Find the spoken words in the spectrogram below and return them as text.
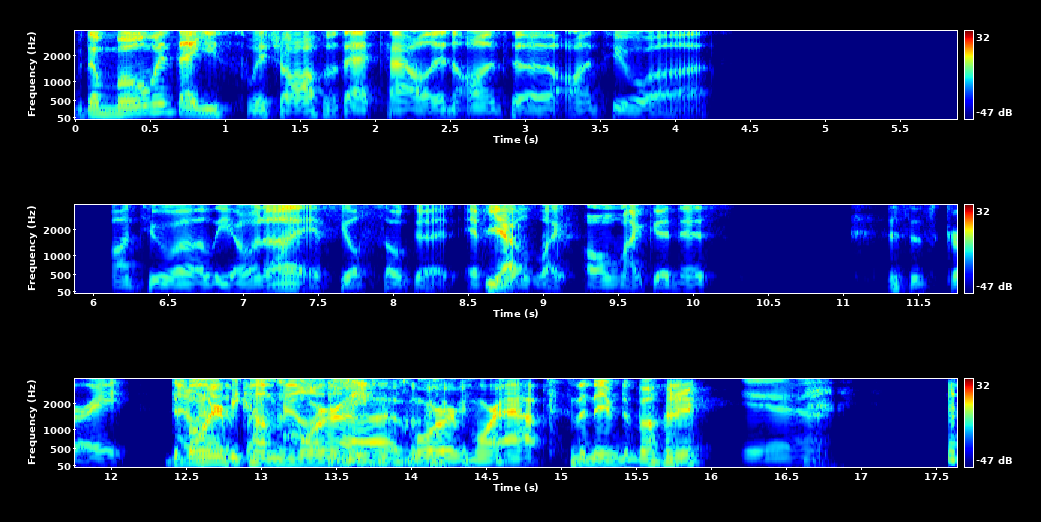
the moment that you switch off of that Talon onto onto uh onto uh Leona, it feels so good. It Yeah. feels like, oh my goodness, this is great. Deboner becomes more uh, more more apt. The name Deboner. Yeah.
